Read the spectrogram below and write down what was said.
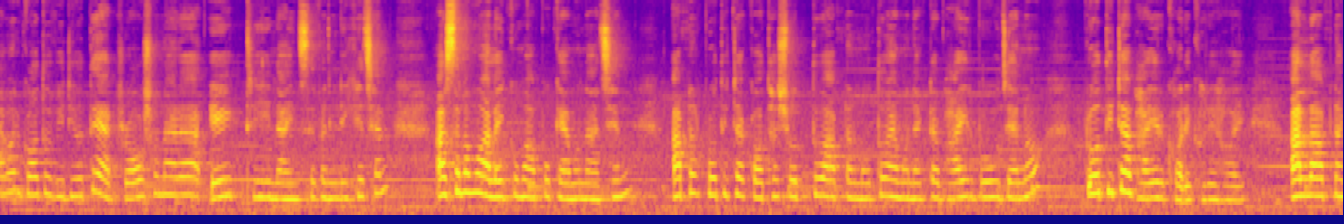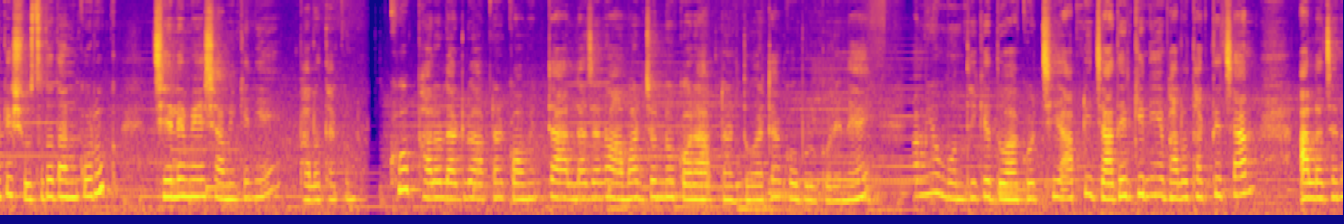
আমার গত ভিডিওতে এক Roshnara eight three nine seven লিখেছেন, আসসালামু আলাইকুম আপু, কেমন আছেন? আপনার প্রতিটা কথা সত্য, আপনার মতো এমন একটা ভাইয়ের বউ যেন প্রতিটা ভাইয়ের ঘরে ঘরে হয়। আল্লাহ আপনাকে সুস্থতা দান করুক। ছেলে মেয়ে স্বামীকে নিয়ে ভালো থাকুন। খুব ভালো লাগল আপনার কমেন্টটা। আল্লাহ যেন আমার জন্য করা আপনার দোয়াটা কবুল করে নেয়। আমিও মন থেকে দোয়া করছি। আপনি যাদেরকে নিয়ে ভালো থাকতে চান, আল্লাহ যেন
